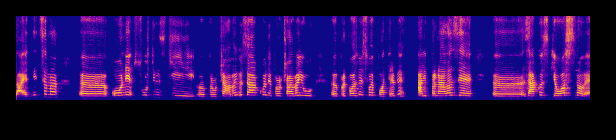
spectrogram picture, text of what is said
zajednicama, uh, one suštinski uh, proučavaju zakone, proučavaju, prepoznaju svoje potrebe, ali pronalaze zakonske osnove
